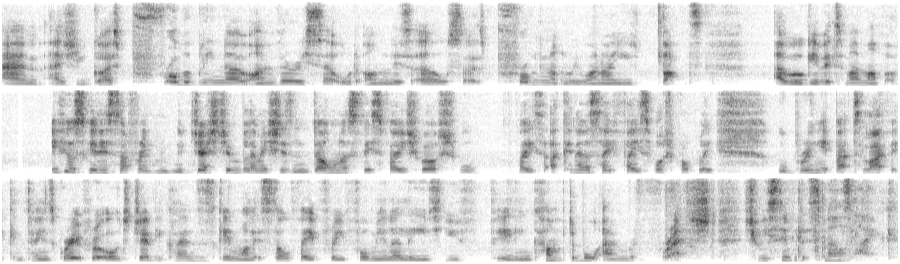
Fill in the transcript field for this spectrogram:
and as you guys probably know I'm very settled on Liz Earle so it's probably not going to be one I use but I will give it to my mother. If your skin is suffering from congestion, blemishes and dullness this face wash will face I can never say face wash properly will bring it back to life. It contains grapefruit oil to gently cleanse the skin while its sulfate free formula leaves you feeling comfortable and refreshed. Should we see what it smells like?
